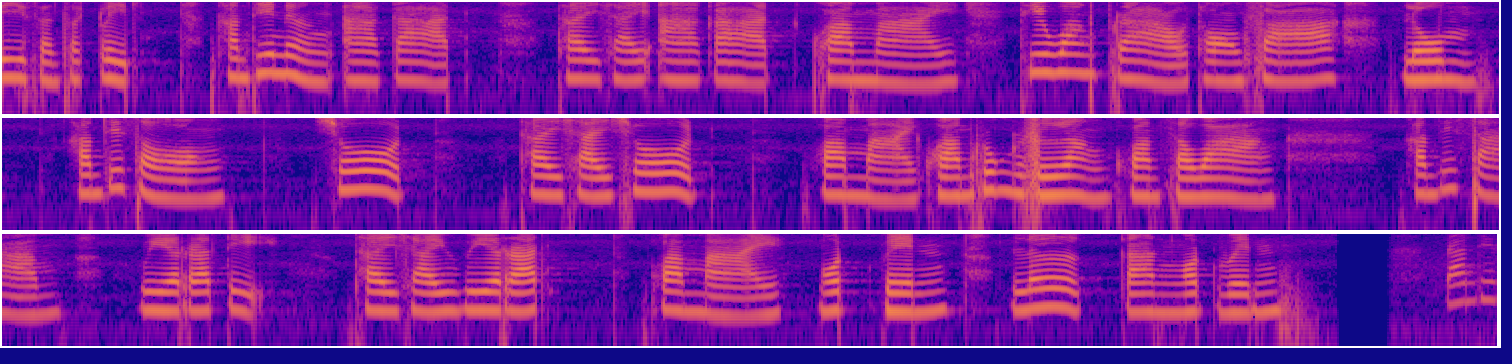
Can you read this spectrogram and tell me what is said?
ลีสันสกฤตคำที่หนึ่งอากาศ ไทยใช้อากาศ ความหมาย ที่ว่างเปล่า ท้องฟ้า ลมคำที่สองโชดไทยใช้โชดความหมายความรุ่งเรือง ความสว่างคำที่สามวีรติ ไทยใช้วีรัต ความหมาย งดเว้น เลิกการงดเว้น ด้านที่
